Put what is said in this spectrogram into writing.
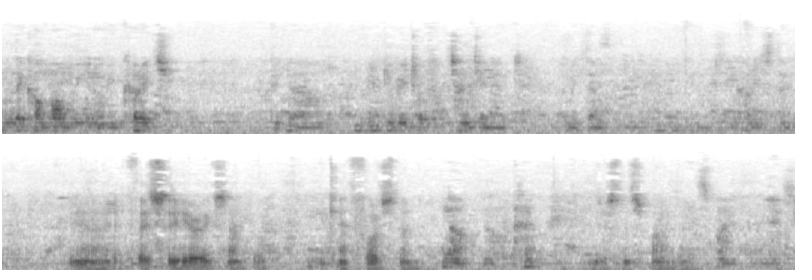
when they come home, we, you know, encourage uh, a bit of chanting and with them, and encourage them. Yeah, if they see your example, you can't force them, No, no, just inspire them. it's fine. Yes.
